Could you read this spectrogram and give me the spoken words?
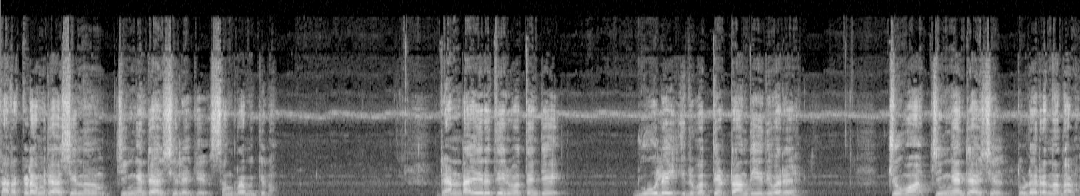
കർക്കിടകം രാശിയിൽ നിന്നും ചിങ്ങൻ രാശിയിലേക്ക് സംക്രമിക്കുന്നു. രണ്ടായിരത്തി ഇരുപത്തിയഞ്ച് ജൂലൈ ഇരുപത്തിയെട്ടാം തീയതി വരെ ചുവ ചിങ്ങൻ രാശിയിൽ തുടരുന്നതാണ്.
